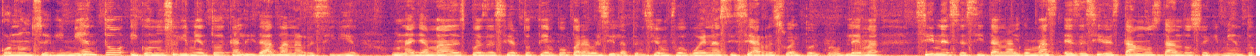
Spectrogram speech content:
con un seguimiento y con un seguimiento de calidad. Van a recibir una llamada después de cierto tiempo para ver si la atención fue buena, si se ha resuelto el problema, si necesitan algo más. Es decir, estamos dando seguimiento.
